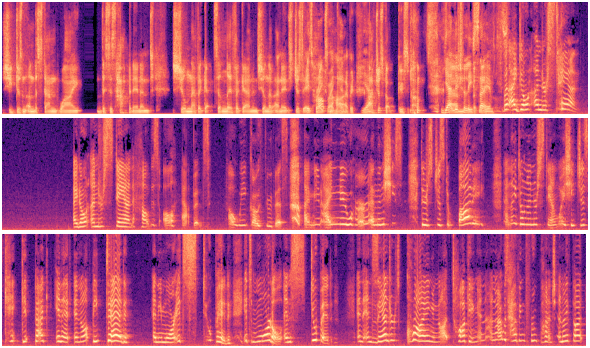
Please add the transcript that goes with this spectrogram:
she doesn't understand why this is happening and she'll never get to live again and she'll never and it's just it It's breaks my heart every. Yeah. I've just got goosebumps Yeah, Um, literally, but yeah. same. But I don't understand. I don't understand how this all happens. How we go through this. I mean, I knew her, and then she's. There's just a body. And I don't understand why she just can't get back in it and not be dead anymore. It's stupid. It's mortal and stupid. And, and Xander's crying and not talking, and, and I was having fruit punch, and I thought,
